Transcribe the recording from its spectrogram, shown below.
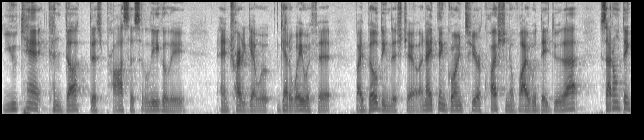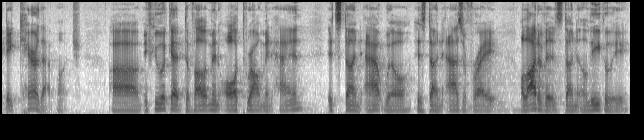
you can't conduct this process illegally and try to get wa- get away with it by building this jail. And I think going to your question of why would they do that, because I don't think they care that much. Um, if you look at development all throughout Manhattan, it's done at will, it's done as of right. A lot of it is done illegally,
